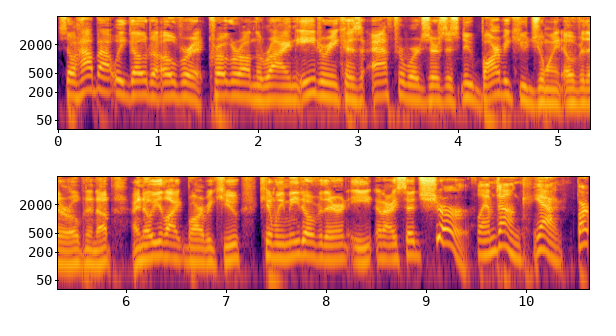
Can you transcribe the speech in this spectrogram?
So how about we go to over at Kroger on the Rhine Eatery because afterwards there's this new barbecue joint over there opening up. I know you like barbecue. Can we meet over there and eat?" And I said, "Sure." Slam dunk. Yeah. Barbecue.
